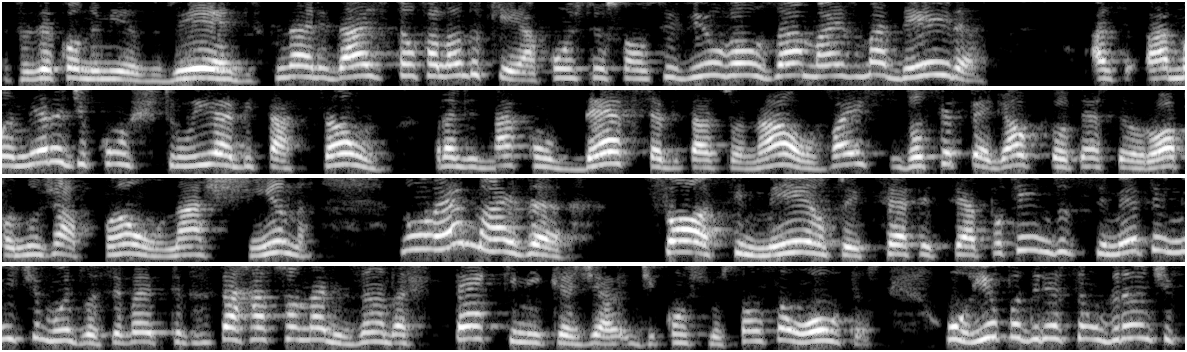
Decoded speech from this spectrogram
essas economias verdes, que na realidade estão falando o quê? A construção civil vai usar mais madeira. a maneira de construir a habitação para lidar com o déficit habitacional, vai você pegar o que acontece na Europa, no Japão, na China, não é mais a, só cimento, etc, etc, porque a indústria de cimento emite muito, você vai você está racionalizando, as técnicas de, de construção são outras. O Rio poderia ser um grande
